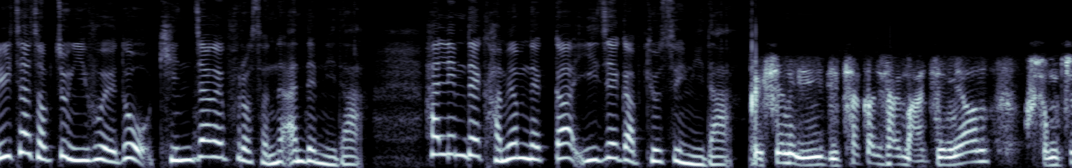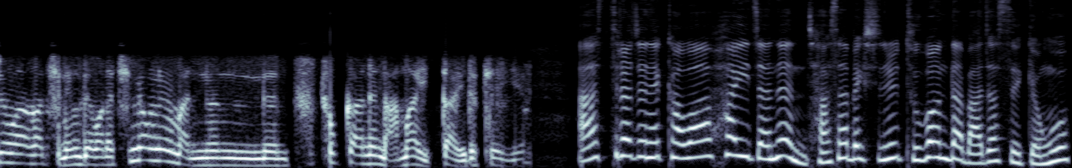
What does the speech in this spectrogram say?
1차 접종 이후에도 긴장을 풀어서는 안 됩니다. 한림대 감염내과 이재갑 교수입니다. 백신을 이 2차까지 잘 맞으면 중증화가 진행되거나 치명률 맞는 효과는 남아 있다 이렇게. 아스트라제네카와 화이자는 자사 백신을 두 번 다 맞았을 경우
